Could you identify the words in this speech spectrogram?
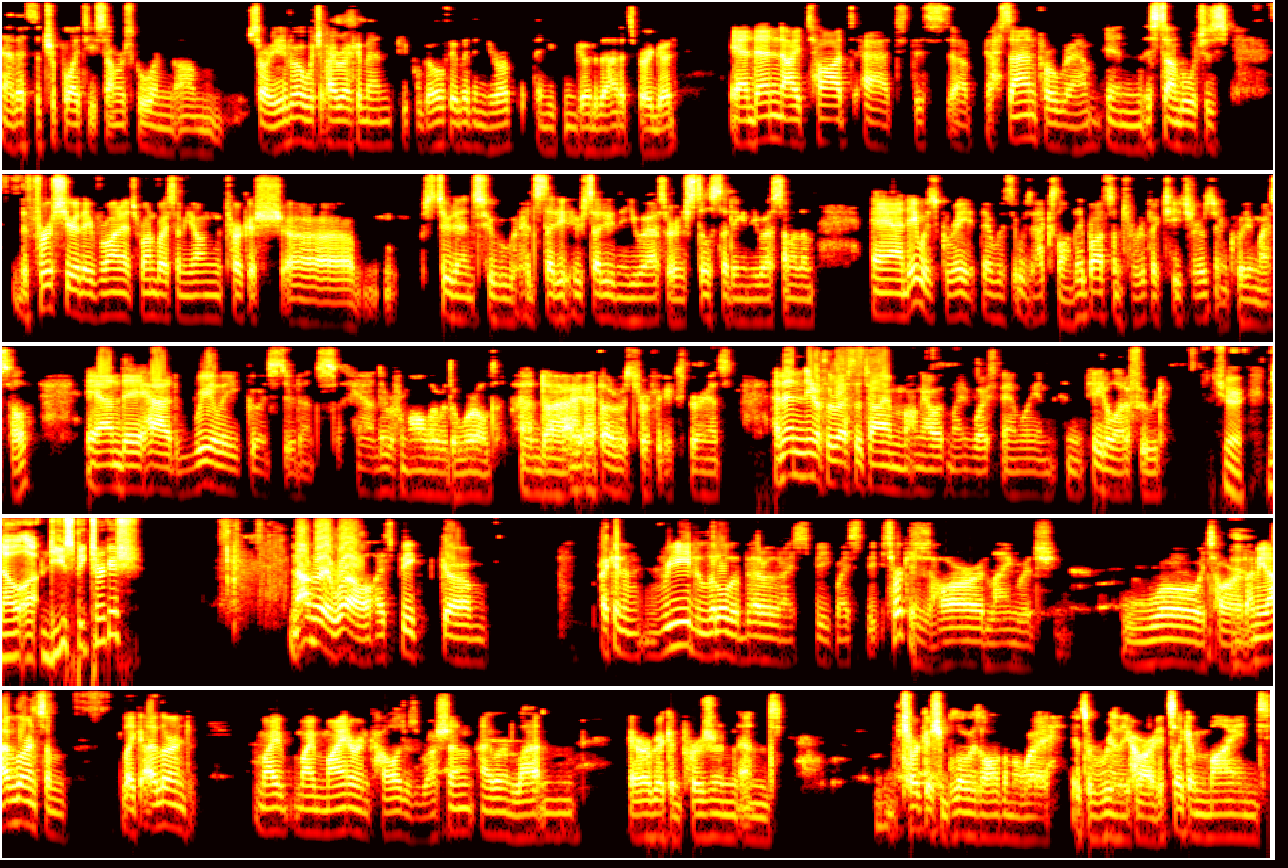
Uh, that's the Triple IT summer school in um, Sarajevo, which I recommend people go if they live in Europe. Then you can go to that; it's very good. And then I taught at this uh, Hassan program in Istanbul, which is the first year they've run. It's run by some young Turkish uh, students who had studied who studied in the U.S. or are still studying in the U.S. Some of them, and it was great. There was it was excellent. They brought some terrific teachers, including myself, and they had really good students, and they were from all over the world. And uh, I, I thought it was a terrific experience. And then you know for the rest of the time, I hung out with my wife's family and, and ate a lot of food. Sure. Now, uh, do you speak Turkish? Not very well. I speak. Um, I can read a little bit better than I speak. My spe- Turkish is a hard language. Whoa, it's hard. Yeah. I mean, I've learned some. Like I learned my my minor in college was Russian. I learned Latin, Arabic, and Persian, and Turkish blows all of them away. It's really hard. It's like a mind.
